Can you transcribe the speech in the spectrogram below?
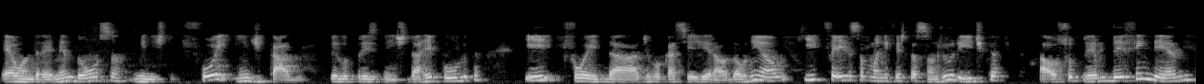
é o André Mendonça, ministro que foi indicado pelo presidente da República, e foi da Advocacia Geral da União que fez essa manifestação jurídica ao Supremo defendendo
